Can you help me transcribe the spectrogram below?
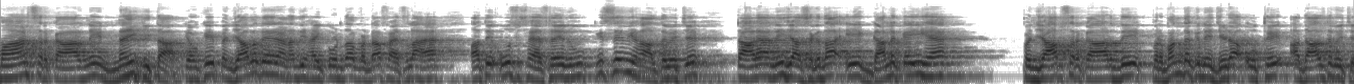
ਮਾਨ ਸਰਕਾਰ ਨੇ ਨਹੀਂ ਕੀਤਾ, ਕਿਉਂਕਿ ਪੰਜਾਬ ਅਤੇ ਹਰਿਆਣਾ ਦੀ ਹਾਈ ਕੋਰਟ ਦਾ ਵੱਡਾ ਫੈਸਲਾ ਹੈ ਅਤੇ ਉਸ ਫੈਸਲੇ ਨੂੰ ਕਿਸੇ ਵੀ ਹਾਲਤ ਵਿੱਚ ਟਾਲਿਆ ਨਹੀਂ ਜਾ ਸਕਦਾ। ਇਹ ਗੱਲ ਕਹੀ ਹੈ, ਪੰਜਾਬ ਸਰਕਾਰ ਦੇ ਪ੍ਰਬੰਧਕ ਨੇ ਜਿਹੜਾ ਉੱਥੇ ਅਦਾਲਤ ਵਿੱਚ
